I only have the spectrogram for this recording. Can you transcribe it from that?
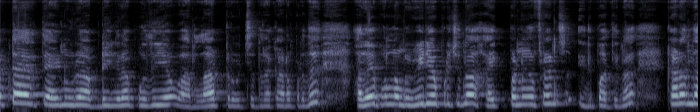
எட்டாயிரத்தி ஐநூறு அப்படிங்கிற புதிய வரலாற்று உச்சத்தில் காணப்படுது. அதே போல் நம்ம வீடியோ பிடிச்சிருந்தா ஹைக் பண்ணுங்கள் ஃப்ரெண்ட்ஸ் இது பார்த்தீங்கன்னா கடந்த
